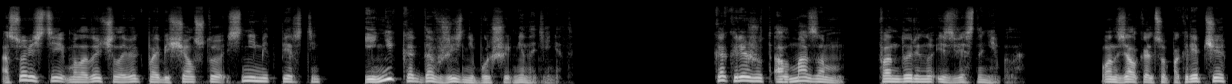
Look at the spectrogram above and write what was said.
О совести молодой человек пообещал, что снимет перстень и никогда в жизни больше не наденет. Как режут алмазом, Фандорину известно не было. Он взял кольцо покрепче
